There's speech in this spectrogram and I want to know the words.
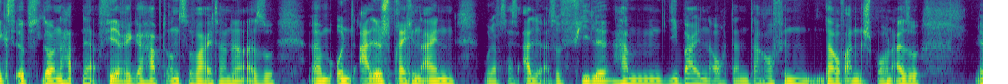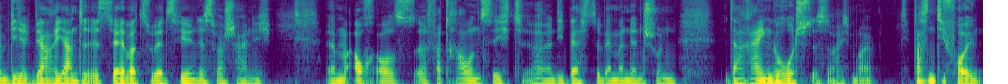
XY hat eine Affäre gehabt und so weiter. Ne? Also ähm, und alle sprechen einen oder was heißt alle? Also viele haben die beiden auch dann daraufhin darauf angesprochen. Also ähm, die Variante ist selber zu erzählen ist wahrscheinlich ähm, auch aus äh, Vertrauenssicht äh, die beste, wenn man denn schon da reingerutscht ist, sag ich mal. Was sind die Folgen?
